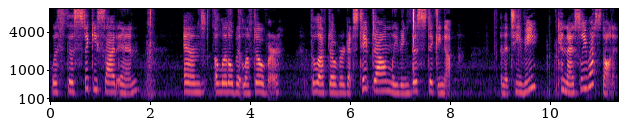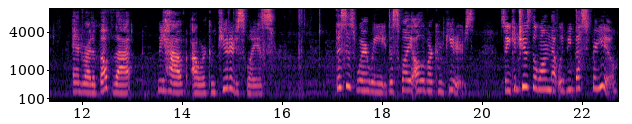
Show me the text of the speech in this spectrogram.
with the sticky side in and a little bit left over. The leftover gets taped down, leaving this sticking up. And the TV can nicely rest on it. And right above that, we have our computer displays. This is where we display all of our computers, so you can choose the one that would be best for you.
